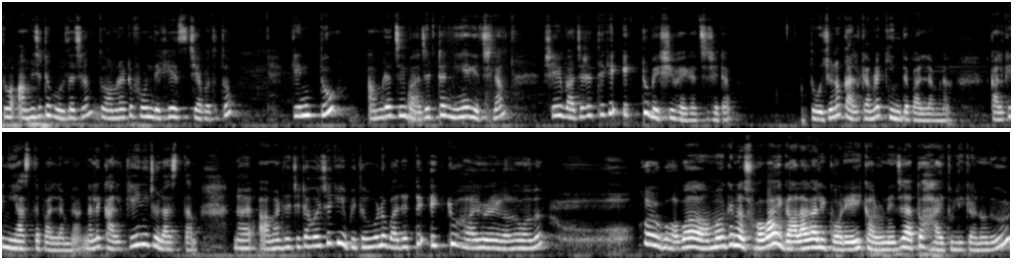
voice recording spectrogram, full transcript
তো আমি যেটা বলতেছিলাম তো আমরা একটা ফোন দেখে এসেছি আপাতত। কিন্তু আমরা যে বাজেটটা নিয়ে গেছিলাম সেই বাজারের থেকে একটু বেশি হয়ে গেছে সেটা। তো ওই জন্য কালকে আমরা কিনতে পারলাম না। কালকে নিয়ে আসতে পারলাম না। নাহলে কালকেই নিয়ে চলে আসতাম। না, আমাদের যেটা হয়েছে কি প্রীতম বাজেটটা একটু হাই হয়ে গেল আমাদের। আরে বাবা, আমাকে না সবাই গালাগালি করে এই কারণে যে এত হাই তুলি কেন দূর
